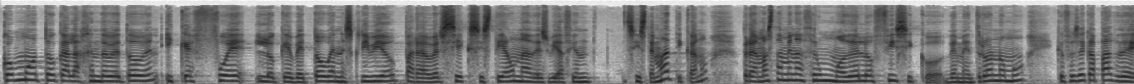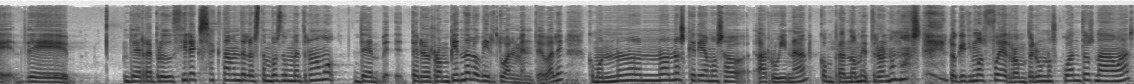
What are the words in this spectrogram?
cómo toca la gente Beethoven y qué fue lo que Beethoven escribió para ver si existía una desviación sistemática, ¿no? Pero además también hacer un modelo físico de metrónomo que fuese capaz de- de reproducir exactamente los tempos de un metrónomo, pero rompiéndolo virtualmente, ¿vale? Como no, no- no nos queríamos arruinar comprando metrónomos, lo que hicimos fue romper unos cuantos nada más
